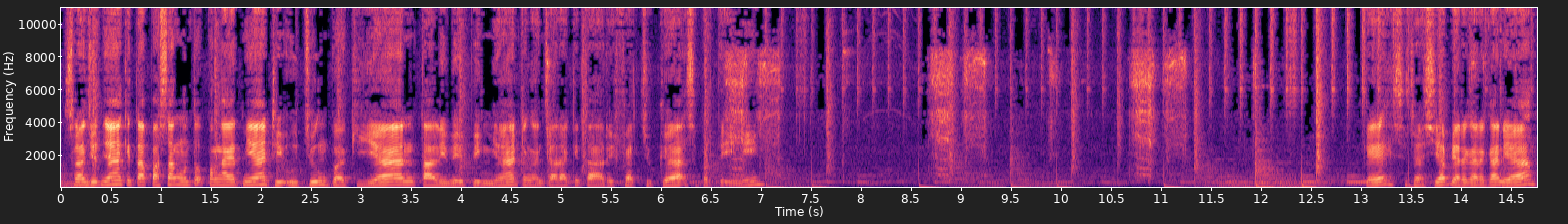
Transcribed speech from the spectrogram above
Selanjutnya kita pasang untuk pengaitnya di ujung bagian tali webbingnya dengan cara kita rivet juga seperti ini. Oke, sudah siap ya rekan-rekan ya.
